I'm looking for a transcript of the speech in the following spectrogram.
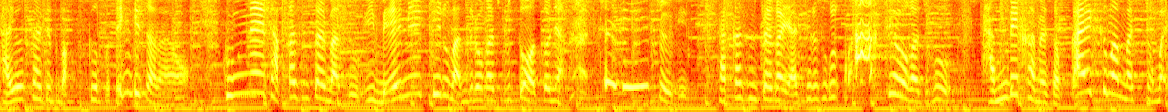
다이어트 할 때도 막 그런 거 땡기잖아요. 국내 닭가슴살 만두 이 메밀피로 만들어가지고 또 어떠냐 쫄깃쫄깃 닭가슴살과 야채로 속을 꽉 채워가지고 담백하면서 깔끔한 맛이 정말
